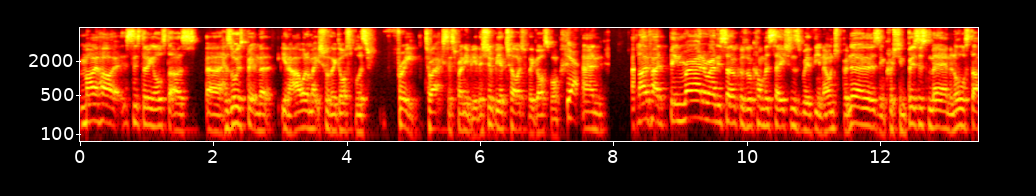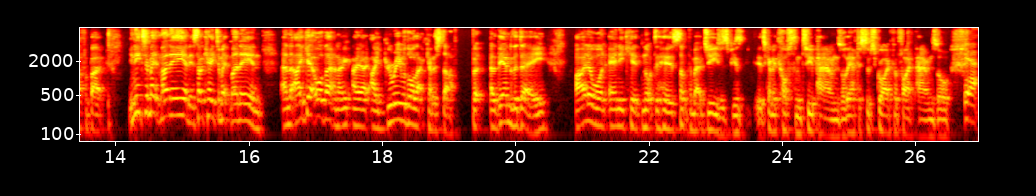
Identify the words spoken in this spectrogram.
my heart since doing All Stars uh, has always been that you know I want to make sure the gospel is free to access for anybody. There shouldn't be a charge for the gospel. Yeah. And and I've had been round and around in circles with conversations with you know entrepreneurs and Christian businessmen and all stuff about you need to make money and it's okay to make money and and I get all that and I, I, I agree with all that kind of stuff. But at the end of the day, I don't want any kid not to hear something about Jesus because it's going to cost them two pounds or they have to subscribe for five pounds or Yeah.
